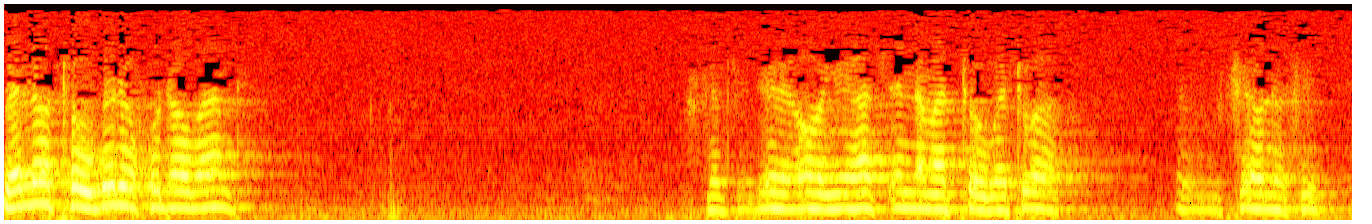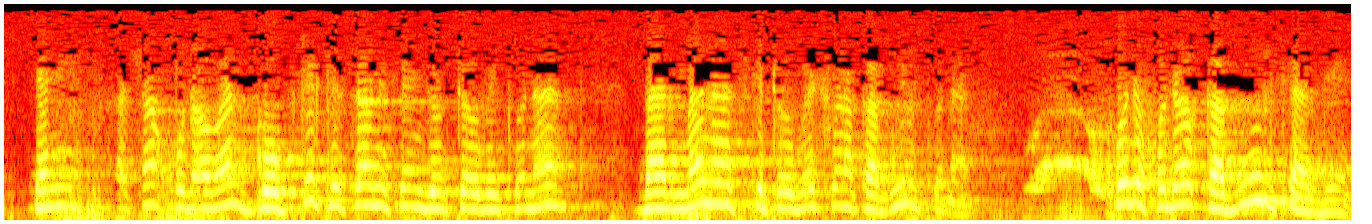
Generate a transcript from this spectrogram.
ولا توبه خداوند آیه هست انما توبه تو یعنی اصلا خداوند گفته کسانی که اینجور توبه کنند بر من است که توبه کنن قبول کنند. خود خدا قبول کرده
